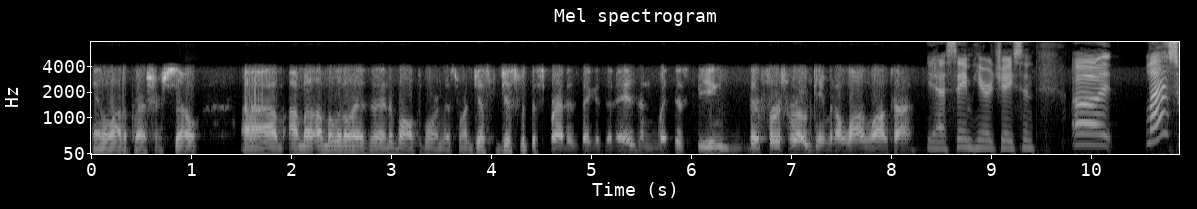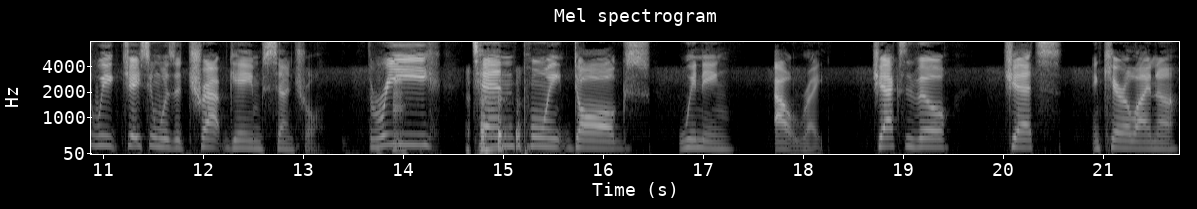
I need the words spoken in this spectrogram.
and a lot of pressure. So um, I'm, a, I'm a little hesitant of Baltimore in this one, just just with the spread as big as it is, and with this being their first road game in a long, long time. Yeah, same here, Jason. Uh, last week, Jason was a trap game central. Three 10 point dogs winning outright. Jacksonville, Jets, and Carolina,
